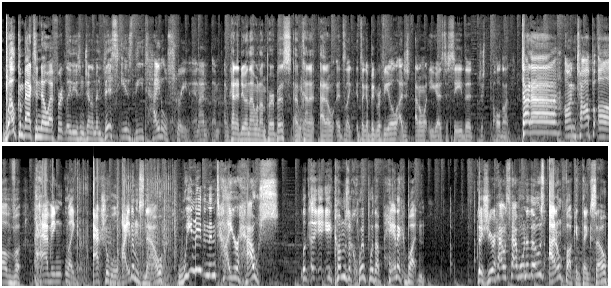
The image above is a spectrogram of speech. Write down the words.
Welcome back to No Effort, ladies and gentlemen. This is the title screen, and I'm I'm, I'm kind of doing that one on purpose. I'm kind of I don't. It's like it's like a big reveal. I just I don't want you guys to see the. Just hold on. Ta-da! On top of having like actual items now, we made an entire house. Look, it, it comes equipped with a panic button. Does your house have one of those? I don't fucking think so.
